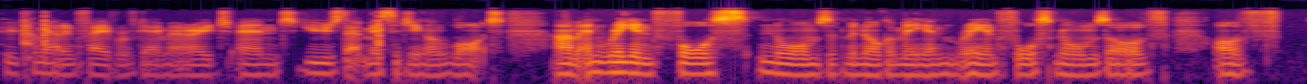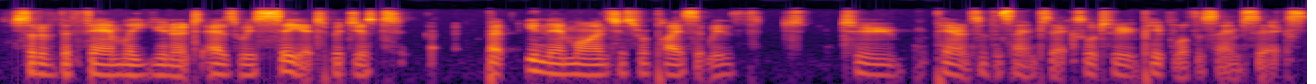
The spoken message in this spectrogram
who come out in favour of gay marriage and use that messaging a lot, um, and reinforce norms of monogamy and reinforce norms of of sort of the family unit as we see it, but just but in their minds just replace it with two parents of the same sex or two people of the same sex,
